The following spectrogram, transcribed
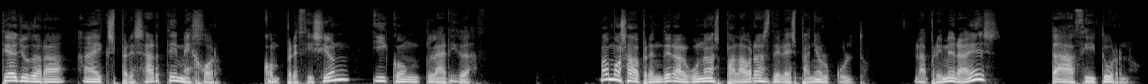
te ayudará a expresarte mejor, con precisión y con claridad. Vamos a aprender algunas palabras del español culto. La primera es taciturno.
